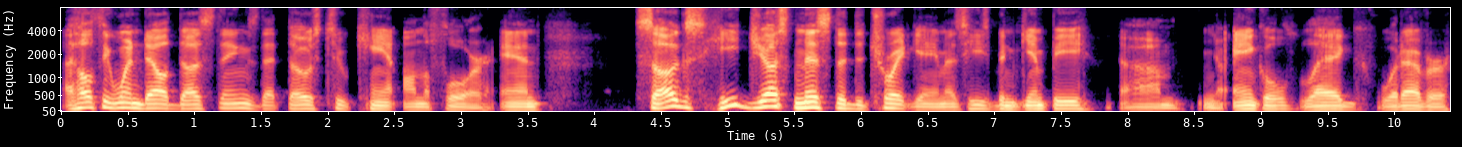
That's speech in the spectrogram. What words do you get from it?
a healthy Wendell does things that those two can't on the floor. And Suggs, he just missed the Detroit game as he's been gimpy, um, you know, ankle, leg, whatever.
